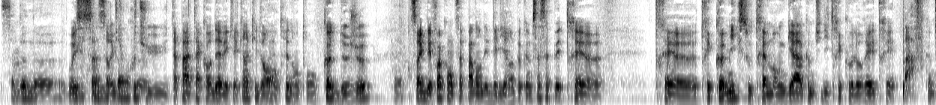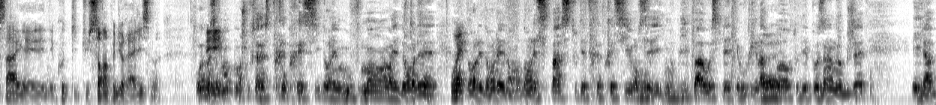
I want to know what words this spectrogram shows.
Ça donne. euh, Oui, c'est ça. C'est vrai que du coup, teinte, tu t'as pas à t'accorder avec quelqu'un qui doit Ouais. rentrer dans ton code de jeu. Ouais. C'est vrai que des fois, quand ça part dans des délires un peu comme ça, ça peut être très, euh, très, euh, très comics ou très manga, comme tu dis, très coloré, très paf, comme ça. Et, du coup, tu, tu sors un peu du réalisme. Ouais, Et- ça- moi moi, je trouve que ça reste très précis dans les mouvements et dans les. Ouais. dans les dans les dans, dans l'espace, tout est très précis. On sait, il n'oublie pas où est-ce qu'il a été ouvrir la Ouais. porte ou déposer un objet. Et il a,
